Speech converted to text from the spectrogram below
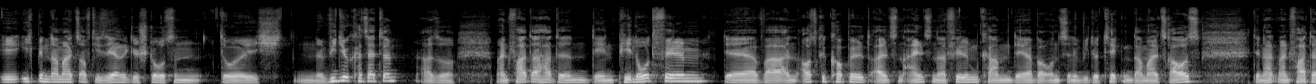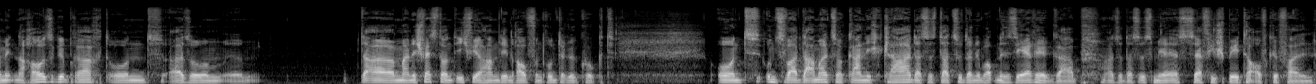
ich bin damals auf die Serie gestoßen durch eine Videokassette. Also mein Vater hatte den Pilotfilm, der war ausgekoppelt, als ein einzelner Film kam, der bei uns in den Videotheken damals raus. Den hat mein Vater mit nach Hause gebracht und also ähm, da meine Schwester und ich, wir haben den rauf und runter geguckt. Und uns war damals noch gar nicht klar, dass es dazu dann überhaupt eine Serie gab. Also das ist mir erst sehr viel später aufgefallen.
